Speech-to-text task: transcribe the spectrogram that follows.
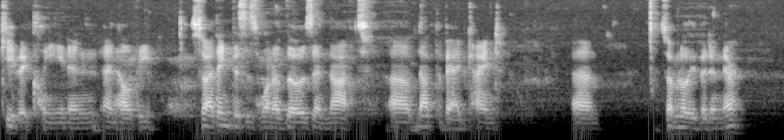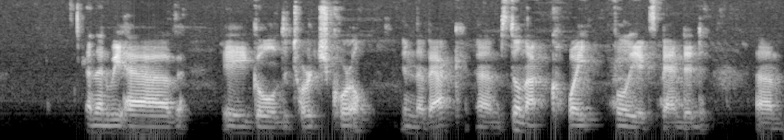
keep it clean and, and healthy. So I think this is one of those and not uh, not the bad kind. Um, so I'm going to leave it in there. And then we have a gold torch coral in the back. Um, still not quite fully expanded, um,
